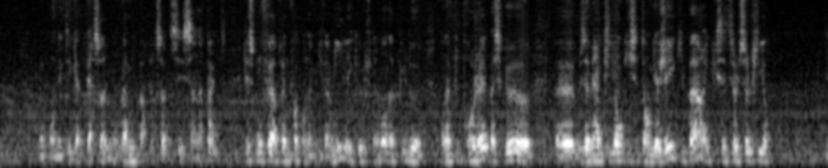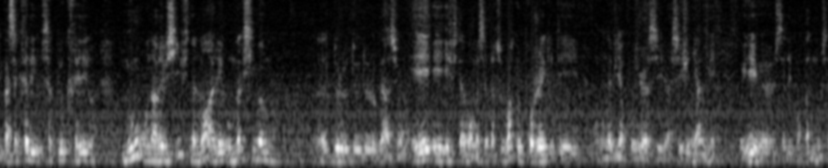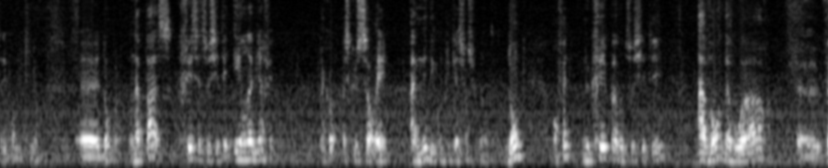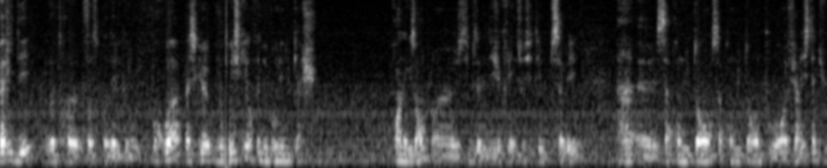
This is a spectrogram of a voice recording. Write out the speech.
Donc on était 4 personnes, donc 20 000 par personne, c'est un impact. Qu'est-ce qu'on fait après une fois qu'on a mis 20 000 et que finalement on n'a plus, de, plus de projet parce que euh, vous avez un client qui s'était engagé, qui part et que c'était le seul client? Et ben ça, crée ça peut créer... Nous, on a réussi finalement à aller au maximum euh, de, l'opération et, finalement ben, s'apercevoir que le projet qui était, à mon avis, un projet assez, assez génial, mais voyez, euh, ça dépend pas de nous, ça dépend du client. Euh, donc voilà, on n'a pas créé cette société et on a bien fait. D'accord? Parce que ça aurait amené des complications supplémentaires. Donc, en fait, ne créez pas votre société avant d'avoir validé votre, votre modèle économique. Pourquoi? Parce que vous risquez en fait de brûler du cash un exemple, euh, si vous avez déjà créé une société, vous le savez, hein, euh, ça prend du temps, ça prend du temps pour faire les statuts,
